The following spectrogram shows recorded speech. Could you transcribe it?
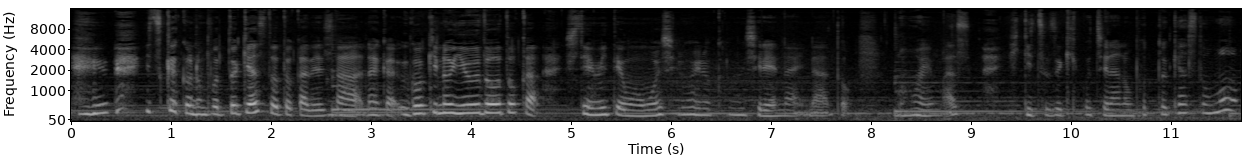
いつかこのポッドキャストとかでさなんか動きの誘導とかしてみても面白いのかもしれないなと思います。引き続きこちらのポッドキャストも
